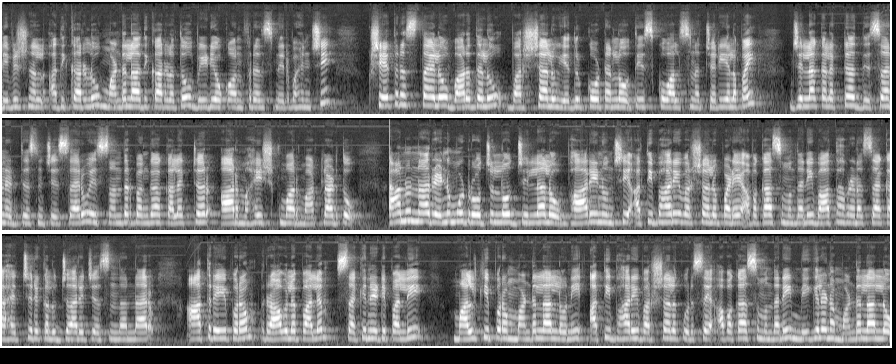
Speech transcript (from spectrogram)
డివిజనల్ అధికారులు మండలాధికారులతో వీడియో కాన్ఫరెన్స్ నిర్వహించి క్షేత్రస్థాయిలో వరదలు వర్షాలు ఎదుర్కోవటంలో తీసుకోవాల్సిన చర్యలపై జిల్లా కలెక్టర్ దిశానిర్దేశం చేశారు. ఈ సందర్భంగా కలెక్టర్ ఆర్ మహేష్ కుమార్ మాట్లాడుతూ రానున్న రెండు మూడు రోజుల్లో జిల్లాలో భారీ నుంచి అతి భారీ వర్షాలు పడే అవకాశం ఉందని వాతావరణ శాఖ హెచ్చరికలు జారీ చేసిందన్నారు. ఆత్రేయపురం రావులపాలెం సకినేటిపల్లి మల్కీపురం మండలాల్లోని అతి భారీ వర్షాలు కురిసే అవకాశం ఉందని మిగిలిన మండలాల్లో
